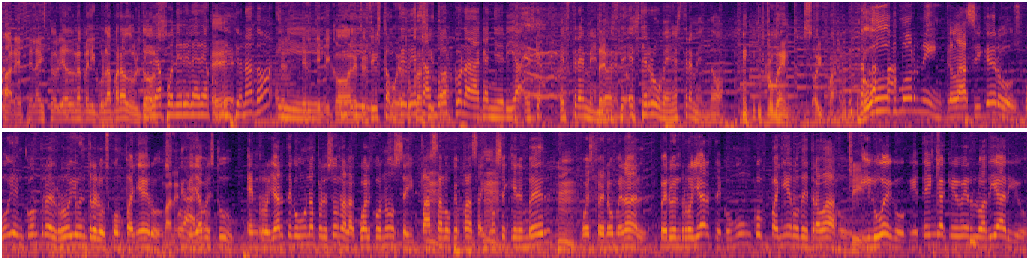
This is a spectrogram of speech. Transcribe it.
Parece la historia de una película para Te adultos. voy a poner el aire acondicionado El- y... el típico y- electricista, y voy a te tu casita. con la cañería. Es que es tremendo. Tremendo. Este, este Rubén es tremendo. Rubén, soy fan. Good morning, clasiqueros. Voy en contra del rollo entre los compañeros. Vale. Porque ya Claro. ves tú, enrollarte con una persona a la cual conoce y pasa Mm. lo que pasa y no Mm. se quieren ver, Mm. pues fenomenal. Pero enrollarte con un compañero de trabajo Sí. y luego que tenga que verlo a diario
